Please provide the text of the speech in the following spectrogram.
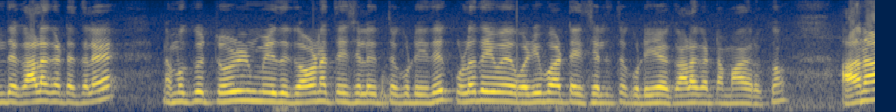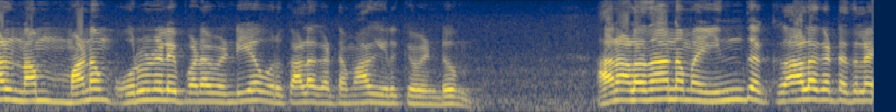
இந்த காலகட்டத்தில் நமக்கு தொழில் மீது கவனத்தை செலுத்தக்கூடியது குலதெய்வ வழிபாட்டை செலுத்தக்கூடிய காலகட்டமாக இருக்கும். ஆனால் நம் மனம் ஒருநிலைப்பட வேண்டிய ஒரு காலகட்டமாக இருக்க வேண்டும். அதனால தான் நம்ம இந்த காலகட்டத்தில்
